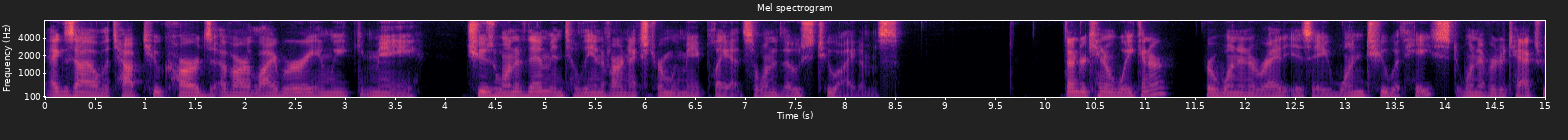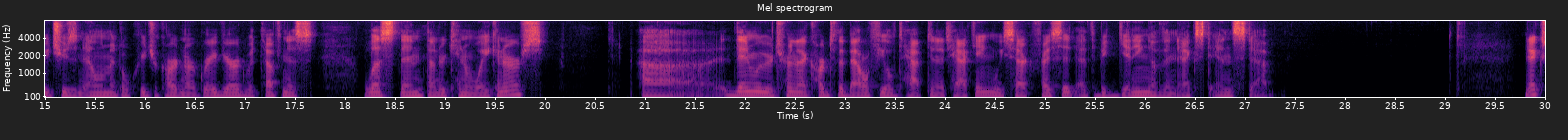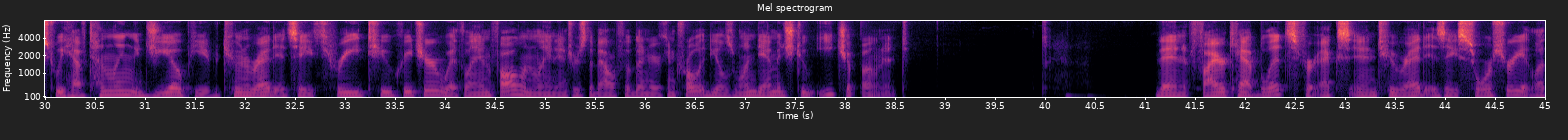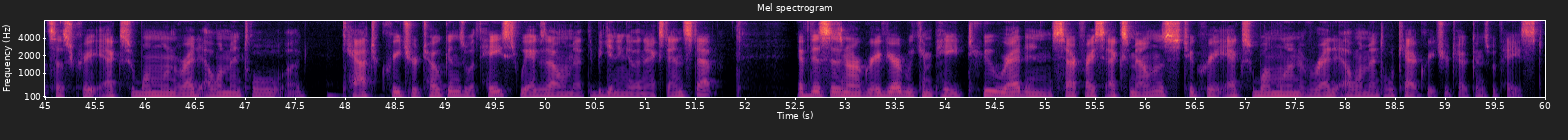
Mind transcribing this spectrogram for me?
exile the top two cards of our library, and we may choose one of them until the end of our next turn. We may play it. So, one of those two items. Thunderkin Awakener for one and a red is a 1 2 with haste. Whenever it attacks, we choose an elemental creature card in our graveyard with toughness less than Thunderkin Awakeners. Uh, then we return that card to the battlefield tapped and attacking. We sacrifice it at the beginning of the next end step. Next, we have Tunneling Geopede. For two red, it's a 3 2 creature with landfall. When land enters the battlefield under your control, it deals 1 damage to each opponent. Then Firecat Blitz for X and 2 red is a sorcery. It lets us create X 1 1 red elemental uh, cat creature tokens with haste. We exile them at the beginning of the next end step. If this is in our graveyard, we can pay 2 red and sacrifice X mountains to create X 1 1 red elemental cat creature tokens with haste.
